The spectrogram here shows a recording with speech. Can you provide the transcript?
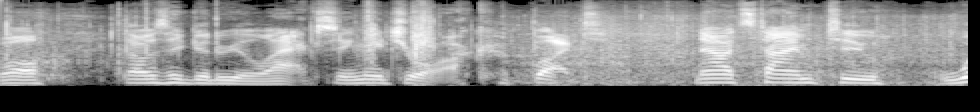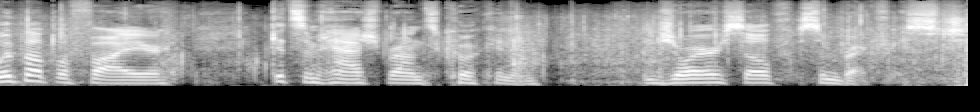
Well, that was a good relaxing nature walk. But now it's time to whip up a fire, get some hash browns cooking, and enjoy ourselves some breakfast.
